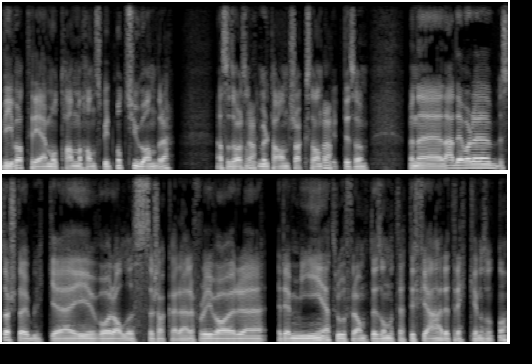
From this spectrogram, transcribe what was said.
vi var tre mot han, men han spilte mot 20 andre. Altså det var sånn Ja. simultansjakk, så han spilte liksom Men eh, nei, det var det største øyeblikket i vår alles sjakkarriere, for vi var remis, jeg tror, fram til sånn 34. trekk eller noe sånt nå.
